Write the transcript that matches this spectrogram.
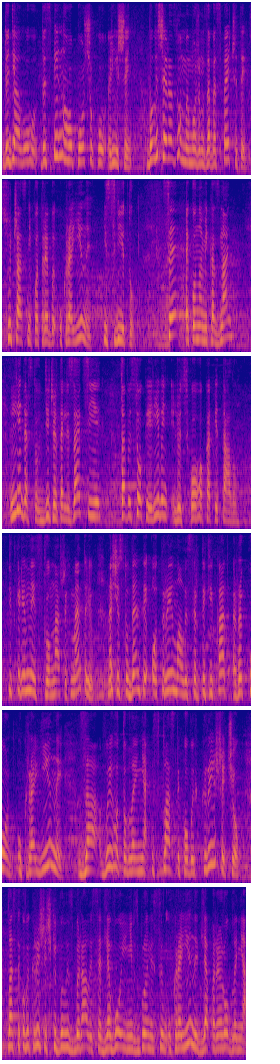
до діалогу, до спільного пошуку рішень. Бо лише разом ми можемо забезпечити сучасні потреби України і світу. Це економіка знань, лідерство в діджиталізації та високий рівень людського капіталу. Під керівництвом наших менторів наші студенти отримали сертифікат Рекорд України за виготовлення із пластикових кришечок. Пластикові кришечки були збиралися для воїнів збройних сил України для перероблення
